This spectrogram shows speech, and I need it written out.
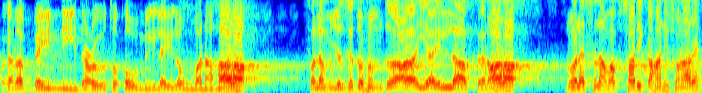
اگر رب انی دعوت قومی لیلا و نہارا فلم یزدہم دعائی الا فرارا۔ نو علیہ السلام اب ساری کہانی سنا رہے ہیں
